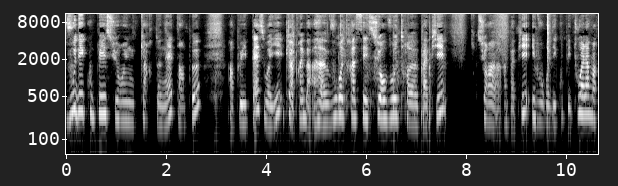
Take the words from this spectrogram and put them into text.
Vous découpez sur une cartonnette un peu, un peu épaisse, vous voyez. Puis après, bah, vous retracez sur votre euh, papier, sur un, papier et vous redécoupez tout à la main.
